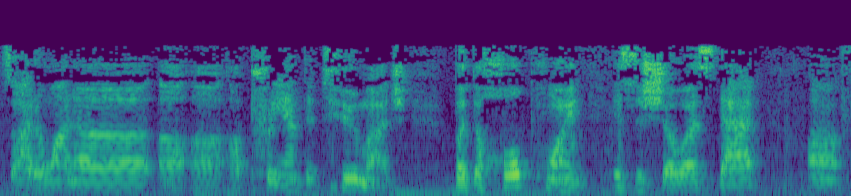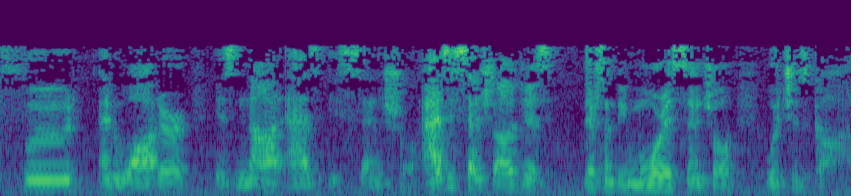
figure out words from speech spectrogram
so I don't want to uh, uh, uh, preempt it too much. But the whole point is to show us that uh, food and water is not as essential. As essential as it is, there's something more essential, which is God.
